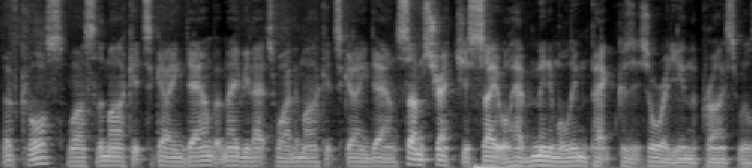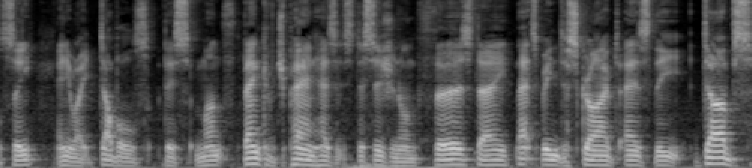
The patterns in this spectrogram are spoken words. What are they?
of course, whilst the markets are going down, but maybe that's why the market's going down. Some strategists say it will have minimal impact because it's already in the price. We'll see. Anyway, doubles this month. Bank of Japan has its decision on Thursday. That's been described as the Doves,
